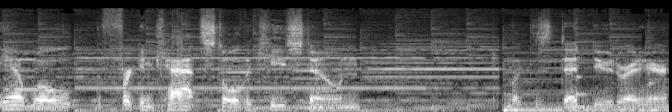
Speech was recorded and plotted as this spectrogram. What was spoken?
Yeah, well, the friggin' cat stole the keystone. Look, this dead dude right here.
